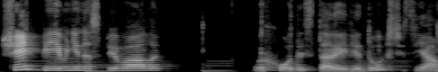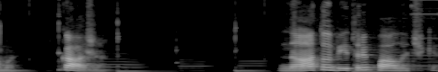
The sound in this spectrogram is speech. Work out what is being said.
ще й півні наспівали. Виходить старий дідусь з ями каже На тобі три палички.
